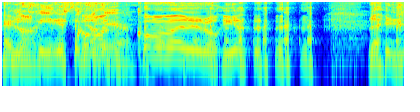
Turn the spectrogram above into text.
Hey, Rogier is er Kom, niet maar- meer. kom maar mee, Rogier. nee, die is,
